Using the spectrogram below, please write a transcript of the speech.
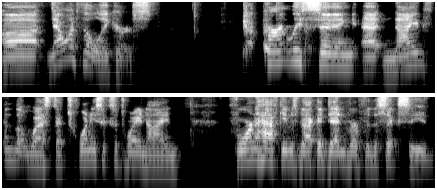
Uh, now on to the Lakers. Currently sitting at ninth in the West at 26 and 29, four and a half games back of Denver for the sixth seed.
